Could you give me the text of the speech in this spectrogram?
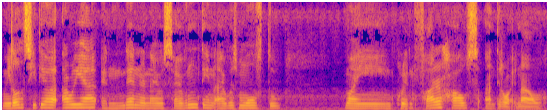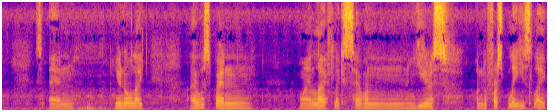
middle city area and then when I was 17 I was moved to my grandfather house until right now. And you know like I was spend my life like seven years on the first place like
